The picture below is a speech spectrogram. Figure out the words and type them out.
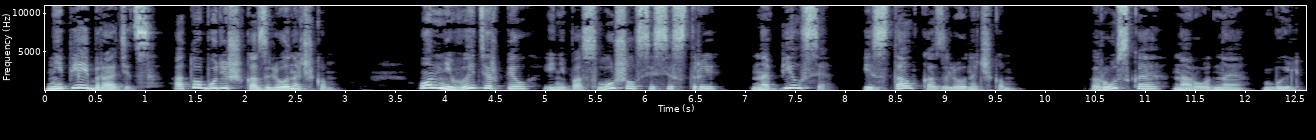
«Не пей, братец, а то будешь козленочком». Он не вытерпел и не послушался сестры, напился и стал козленочком. Русская народная быль.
